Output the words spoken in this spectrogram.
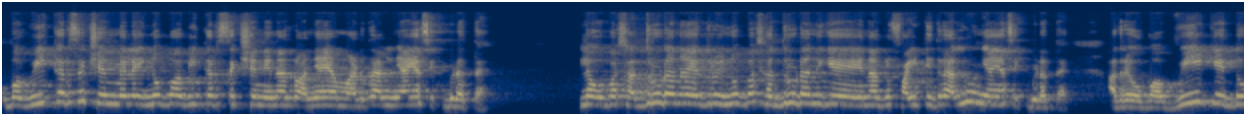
ಒಬ್ಬ ವೀಕರ್ ಸೆಕ್ಷನ್ ಮೇಲೆ ಇನ್ನೊಬ್ಬ ವೀಕರ್ ಸೆಕ್ಷನ್ ಏನಾದ್ರೂ ಅನ್ಯಾಯ ಮಾಡಿದ್ರೆ ಅಲ್ಲಿ ನ್ಯಾಯ ಸಿಕ್ಬಿಡತ್ತೆ. ಇಲ್ಲ, ಒಬ್ಬ ಸದೃಢನ ಎದುರು ಇನ್ನೊಬ್ಬ ಸದೃಢನಿಗೆ ಏನಾದ್ರೂ ಫೈಟ್ ಇದ್ರೆ ಅಲ್ಲೂ ನ್ಯಾಯ ಸಿಕ್ಬಿಡತ್ತೆ. ಆದ್ರೆ ಒಬ್ಬ ವೀಕ್ ಇದ್ದು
